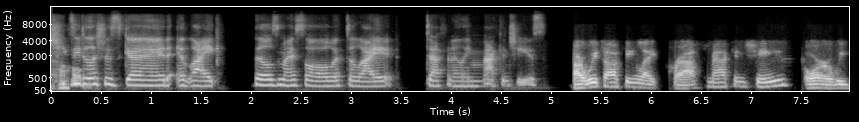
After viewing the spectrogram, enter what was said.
cheesy, Oh. delicious, good. It like fills my soul with delight. Definitely mac and cheese. Are we talking like Kraft mac and cheese, or are we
